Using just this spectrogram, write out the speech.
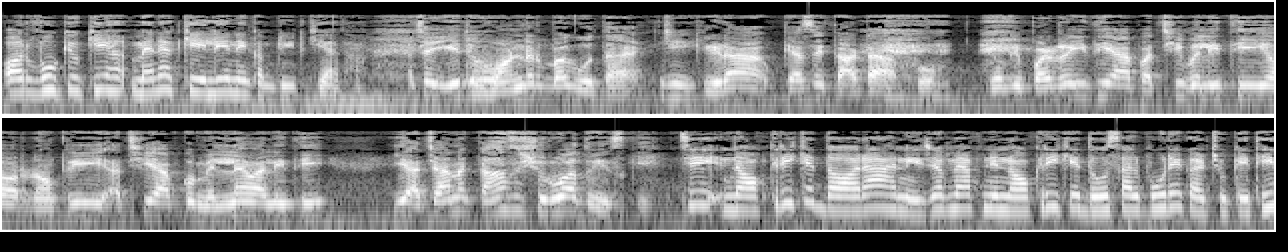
और वो क्योंकि मैंने अकेले ने कंप्लीट किया था। अच्छा ये जो तो, वॉन्डर बग होता है जी। कीड़ा कैसे काटा आपको? क्योंकि पढ़ रही थी आप अच्छी बली थी और नौकरी अच्छी आपको मिलने वाली थी। ये अचानक कहाँ से शुरुआत हुई इसकी जी नौकरी के दौरान ही जब मैं अपनी नौकरी के दो साल पूरे कर चुकी थी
